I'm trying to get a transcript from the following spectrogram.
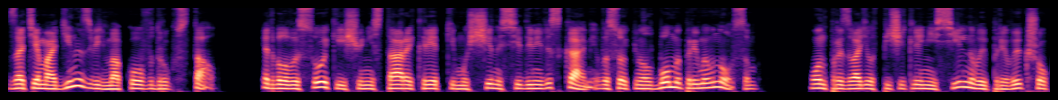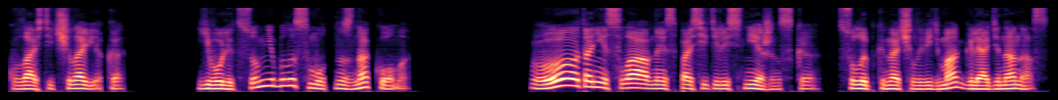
Затем один из ведьмаков вдруг встал. Это был высокий, еще не старый, крепкий мужчина с седыми висками, высоким лбом и прямым носом. Он производил впечатление сильного и привыкшего к власти человека. Его лицо мне было смутно знакомо. «Вот они, славные спасители Снежинска!» — с улыбкой начал ведьмак, глядя на нас.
